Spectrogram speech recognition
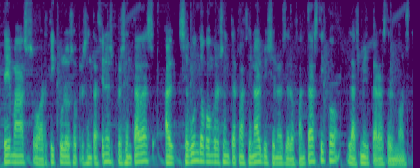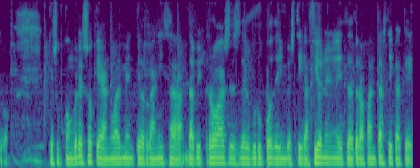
temas o artículos o presentaciones presentadas al segundo Congreso Internacional Visiones de lo Fantástico, Las Mil Caras del Monstruo, que es un congreso que anualmente organiza David Roas desde el grupo de investigación en literatura fantástica que,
